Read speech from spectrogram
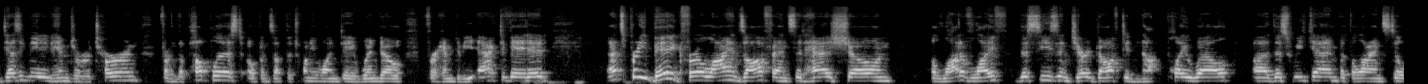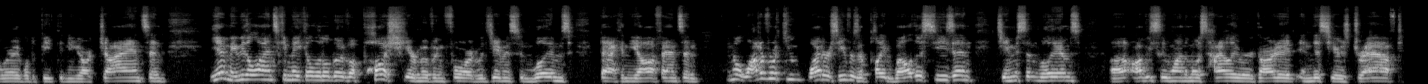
designated him to return from the pup list. Opens up the 21 day window for him to be activated. That's pretty big for a Lions offense that has shown a lot of life this season. Jared Goff did not play well uh, this weekend, but the Lions still were able to beat the New York Giants. And yeah, maybe the Lions can make a little bit of a push here moving forward with Jameson Williams back in the offense. And you know, a lot of rookie wide receivers have played well this season. Jameson Williams, uh, obviously one of the most highly regarded in this year's draft.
